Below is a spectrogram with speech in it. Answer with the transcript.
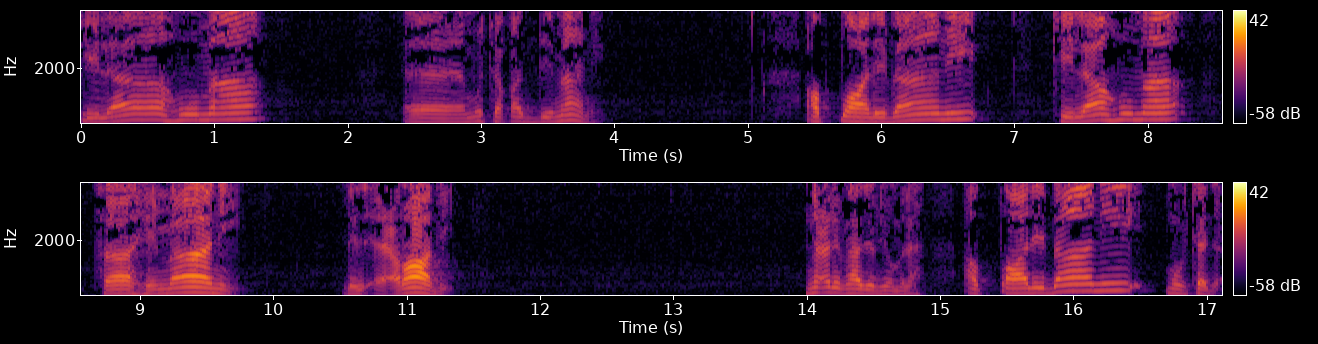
كلاهما آه، متقدمان. الطالبان كلاهما فاهمان للإعراب. نعرف هذه الجملة. الطالبان مبتدأ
